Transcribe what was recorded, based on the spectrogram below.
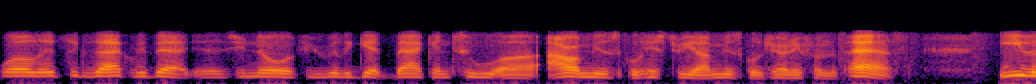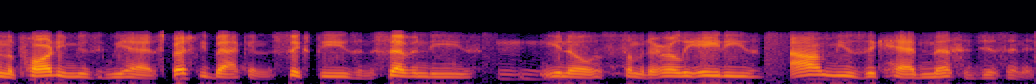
Well, it's exactly that. As you know, if you really get back into uh, our musical history, our musical journey from the past, even the party music we had, especially back in the 60s and the 70s, mm-hmm. you know, some of the early 80s, our music had messages in it.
